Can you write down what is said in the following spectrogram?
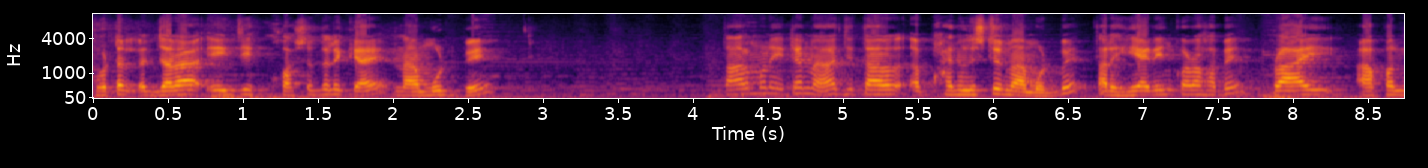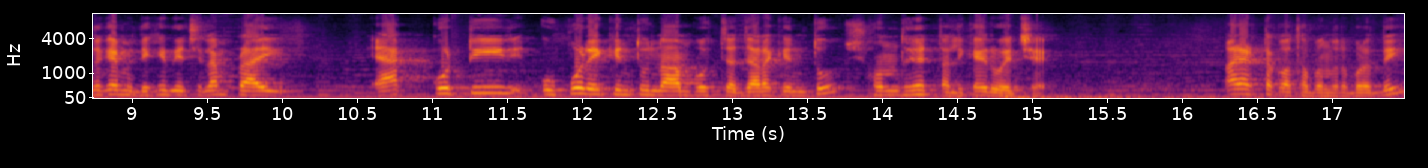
ভোটার, যারা এই যে খসড়া তালিকায় নাম উঠবে, তার মানে এটা না যে তার ফাইনালিস্টের নাম উঠবে, তার হিয়ারিং করা হবে। প্রায় আপনাদেরকে আমি দেখে দিয়েছিলাম, প্রায় এক কোটির উপরে কিন্তু নাম হচ্ছে, যারা কিন্তু সন্দেহের তালিকায় রয়েছে। আর একটা কথা বন্ধুরা বলে দিই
